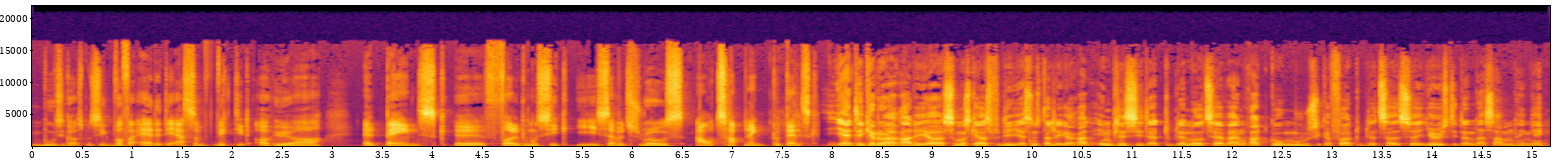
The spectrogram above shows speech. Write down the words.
musikers musik. Hvorfor er det, det er så vigtigt at høre albansk øh, folkemusik i Savage Rose aftapning på dansk? Ja, det kan du have ret i, og så måske også fordi, jeg synes, der ligger ret implicit, at du bliver nødt til at være en ret god musiker, for at du bliver taget seriøst i den der sammenhæng, ikke?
